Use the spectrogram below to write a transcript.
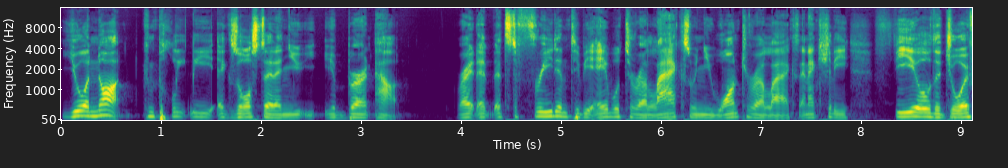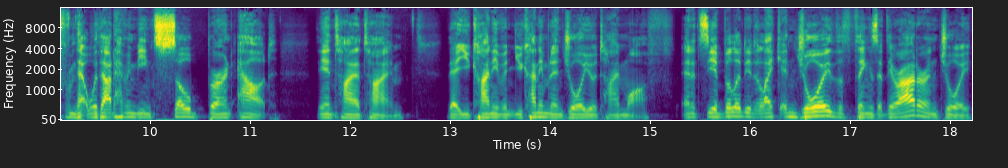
you're not completely exhausted and you, you're burnt out right? It's the freedom to be able to relax when you want to relax and actually feel the joy from that without having been so burnt out the entire time that you can't even you can't even enjoy your time off. And it's the ability to like enjoy the things that there are to enjoy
